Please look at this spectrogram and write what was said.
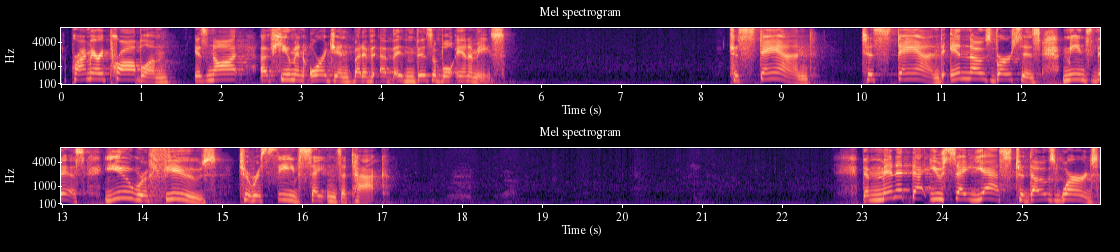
The primary problem is not of human origin, but of, of invisible enemies. To stand to stand in those verses means this you refuse to receive Satan's attack. The minute that you say yes to those words,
